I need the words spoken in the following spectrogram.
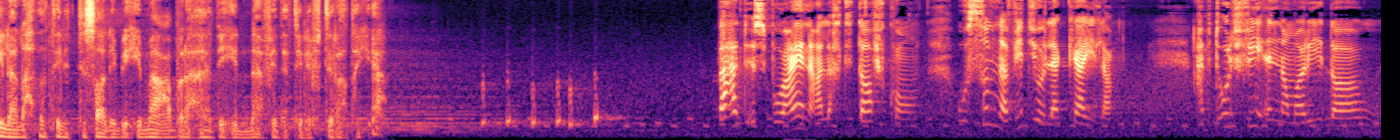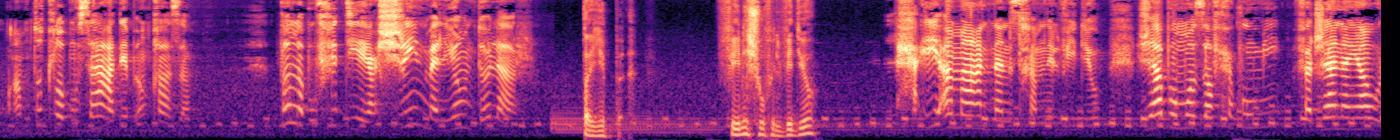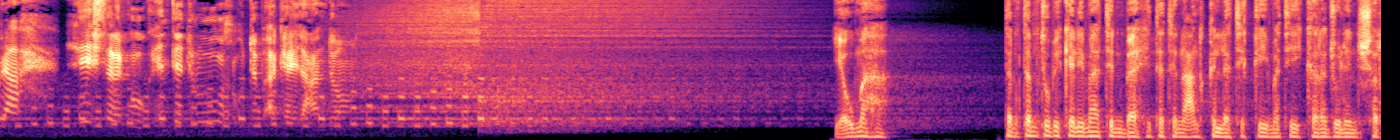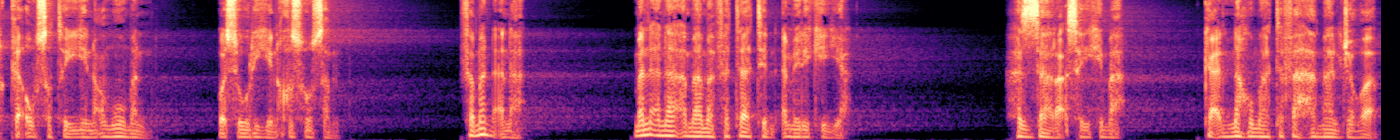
إلى لحظة الاتصال بهما عبر هذه النافذة الافتراضية. بعد أسبوعين على اختطافكم وصلنا فيديو لكايلا. عم تقول فيه انها مريضة وعم تطلب مساعدة بإنقاذها. طلبوا فدية 20 مليون دولار. طيب فيني شوف الفيديو؟ الحقيقة ما عندنا نسخة من الفيديو. جابوا موظف حكومي فرجانا يا وراح. ليش تركوك؟ انت تروح وتبقى كايلة عندهم. يومها تمتمت بكلمات باهتة عن قلة قيمتي كرجل شرق أوسطي عموما. وسوري خصوصا. فمن أنا؟ من أنا أمام فتاة أمريكية؟ هزا رأسيهما كأنهما تفهما الجواب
